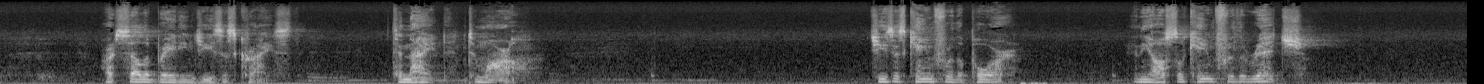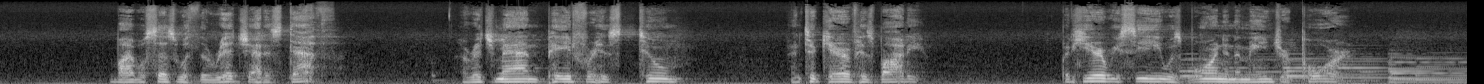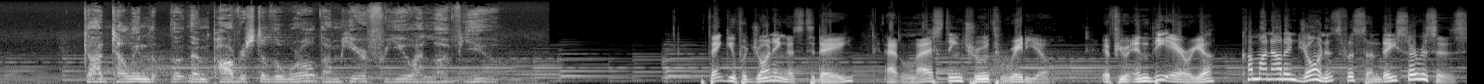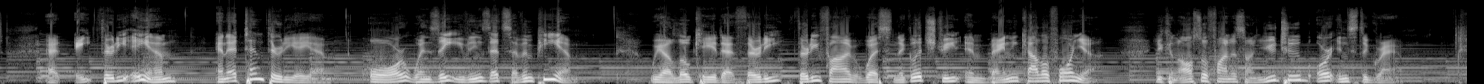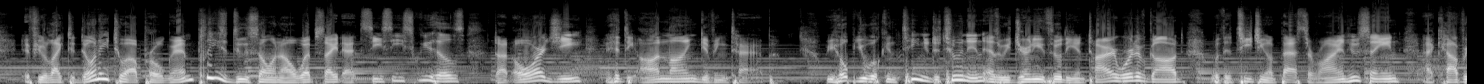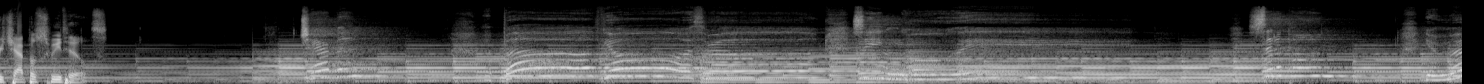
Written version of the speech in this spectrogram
are celebrating Jesus Christ tonight, tomorrow. Jesus came for the poor, and he also came for the rich. The Bible says, with the rich at his death, a rich man paid for his tomb and took care of his body. But here we see he was born in a manger poor. God telling the, the, the impoverished of the world, I'm here for you, I love you. Thank you for joining us today at Lasting Truth Radio. If you're in the area, come on out and join us for Sunday services at 8:30 a.m. and at 10:30 a.m. or Wednesday evenings at 7 p.m. We are located at 3035 West Nicolet Street in Banning, California. You can also find us on YouTube or Instagram. If you'd like to donate to our program, please do so on our website at ccsweethills.org and hit the online giving tab. We hope you will continue to tune in as we journey through the entire Word of God with the teaching of Pastor Ryan Hussein at Calvary Chapel, Sweet Hills. Sit upon your mercy.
